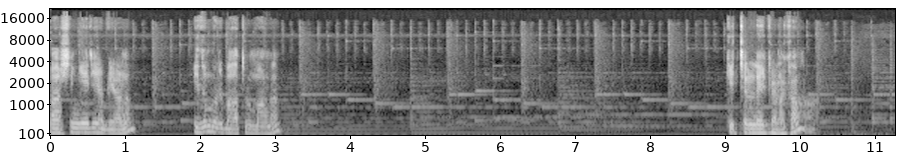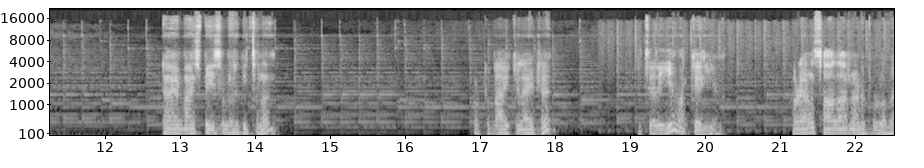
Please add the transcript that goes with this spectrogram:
വാഷിംഗ് ഏരിയ എവിടെയാണ് ഇതും ഒരു ബാത്റൂമാണ് കിച്ചണിലേക്ക് അടക്കാം ന്യായമായ സ്പേസ് ഉള്ളൊരു കിച്ചണ് തൊട്ട് ബാക്കിലായിട്ട് ചെറിയ വർക്ക് ഏരിയ. അവിടെയാണ് സാധാരണ അടുപ്പുള്ളത്.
